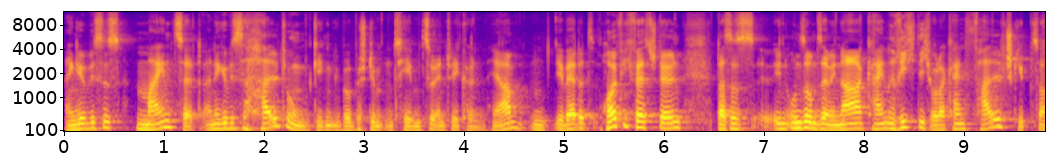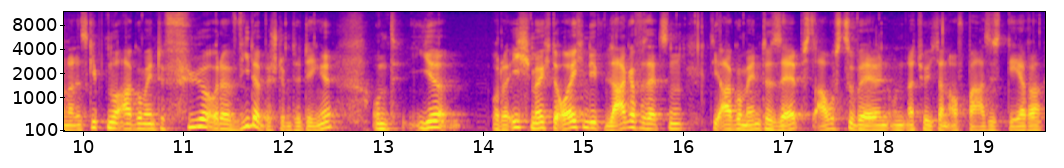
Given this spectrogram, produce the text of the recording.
ein gewisses Mindset, eine gewisse Haltung gegenüber bestimmten Themen zu entwickeln. Ja? Und ihr werdet häufig feststellen, dass es in unserem Seminar kein richtig oder kein falsch gibt, sondern es gibt nur Argumente für oder wider bestimmte Dinge und ihr oder ich möchte euch in die Lage versetzen, die Argumente selbst auszuwählen und natürlich dann auf Basis derer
